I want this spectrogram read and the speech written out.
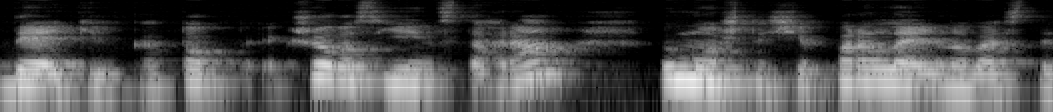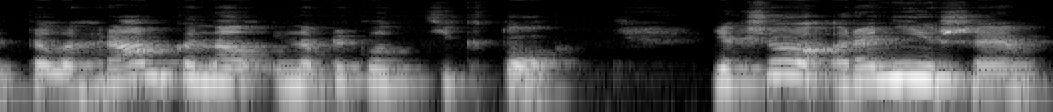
декілька. Тобто, якщо у вас є інстаграм, ви можете ще паралельно вести телеграм-канал і, наприклад, TikTok. Якщо раніше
